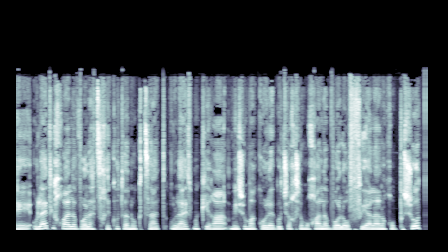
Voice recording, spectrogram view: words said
אה, אולי את יכולה לבוא להצחיק אותנו קצת, אולי את מכירה מישהו מהקולגות שלך שמוכן לבוא להופיע לה, אנחנו פשוט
